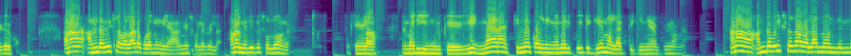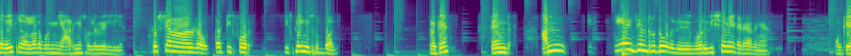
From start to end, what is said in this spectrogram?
இது இருக்கும். ஆனா அந்த வயசுல விளையாடக்கூடாதுன்னு உங்களை யாருமே சொல்லவே இல்லை. ஆனா நிறைய பேர் சொல்லுவாங்க. ஓகேங்களா இந்த மாதிரி உங்களுக்கு ஏய் என்னடா சின்ன குழந்தைங்க மாதிரி போயிட்டு கேம் விளையாடுறீங்க அப்படின்வாங்க ஆனா அந்த வயசுல தான் விளையாடணும். இந்த இந்த வயசுல விளையாடக்கூடாதுன்னு யாருமே சொல்லவே இல்லையே. Cristiano Ronaldo thirty four is playing is football okay and an ஏஜ்ன்றது ஒரு ஒரு விஷயமே கிடையாதுங்க. ஓகே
